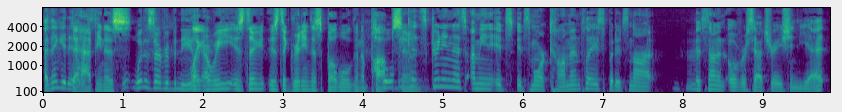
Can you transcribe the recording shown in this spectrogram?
I think it the is. happiness. when has there ever been the Like, internet? are we? Is there is the grittiness bubble gonna pop well, soon? because grittiness. I mean, it's it's more commonplace, but it's not it's not an oversaturation yet.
